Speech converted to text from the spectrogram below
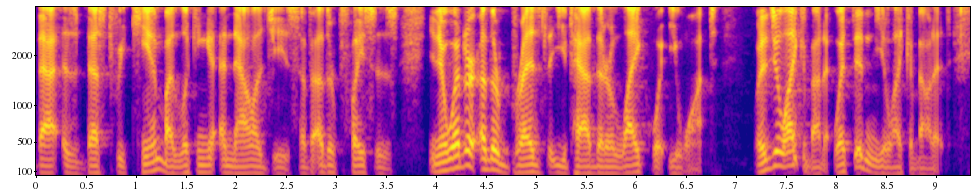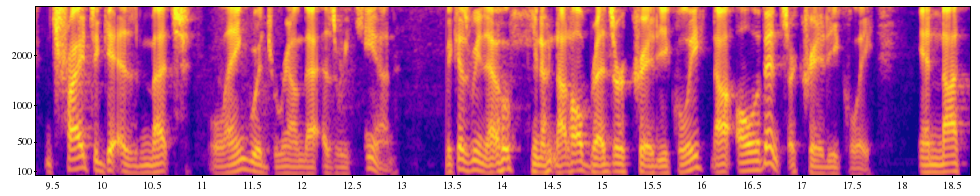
that as best we can by looking at analogies of other places. You know, what are other breads that you've had that are like what you want? What did you like about it? What didn't you like about it? And try to get as much language around that as we can. Because we know, you know, not all breads are created equally, not all events are created equally. And not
